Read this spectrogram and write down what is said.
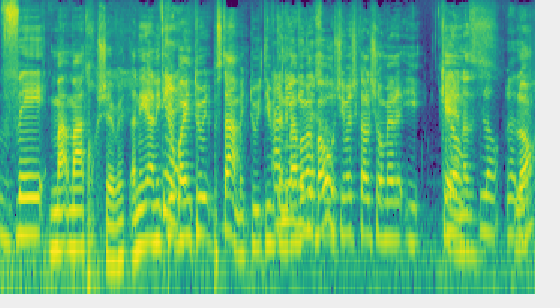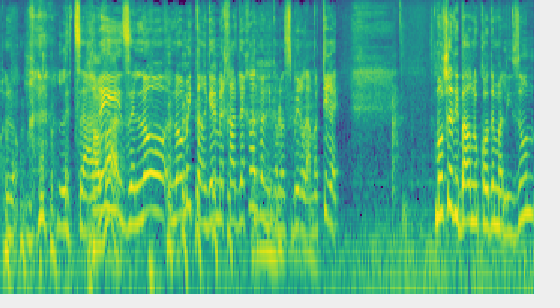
ו... מה מה את חושבת? אני אני תראה. כאילו באינטואיטיבית, סתם, באינטואיטיבית, אני אני בא ואומר. ברור שאם יש קהל שאומר כן, לא, אז... לא, לא, לא, לא. לצערי, חבל. זה לא, לא מתרגם אחד לאחד, ואני גם אסביר למה. תראה, כמו שדיברנו קודם על איזון,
